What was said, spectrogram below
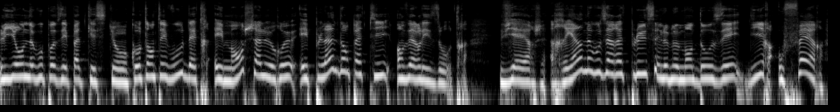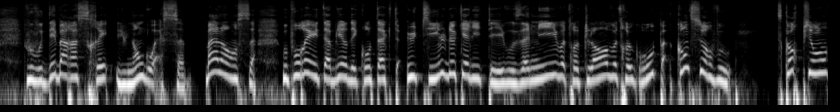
Lion, ne vous posez pas de questions. Contentez-vous d'être aimant, chaleureux et plein d'empathie envers les autres. Vierge, rien ne vous arrête plus, c'est le moment d'oser, dire ou faire. Vous vous débarrasserez d'une angoisse. Balance, vous pourrez établir des contacts utiles de qualité. Vos amis, votre clan, votre groupe comptent sur vous. Scorpion,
